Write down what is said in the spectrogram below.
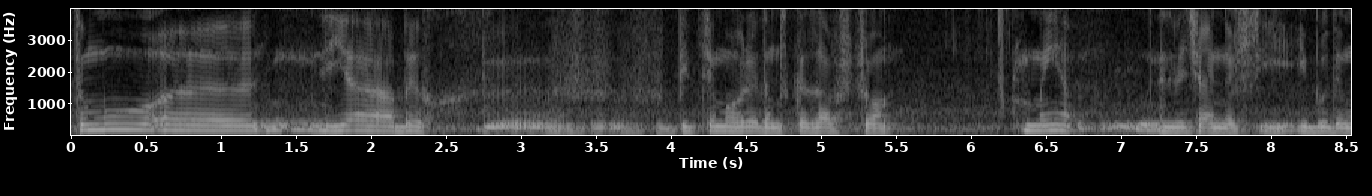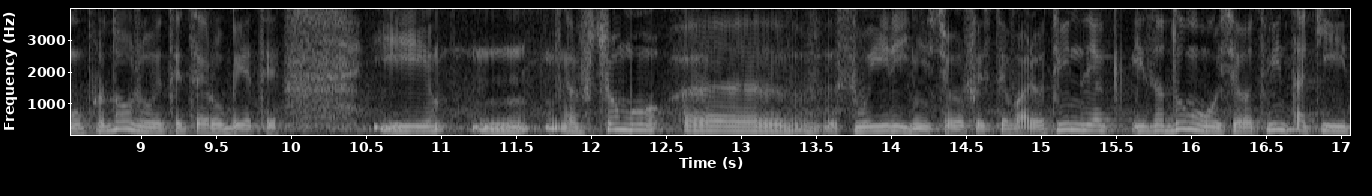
тому я би під цим оглядом сказав, що ми, звичайно ж, і- будемо продовжувати це робити. І в чому е, своєрідність цього фестивалю? От він як і задумувався, от він так і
